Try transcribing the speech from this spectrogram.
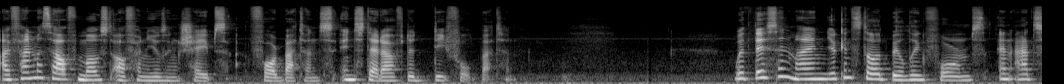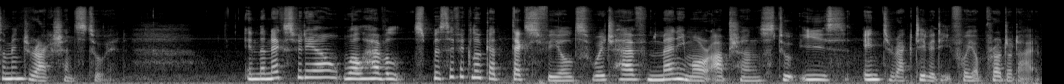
I find myself most often using shapes for buttons instead of the default button. With this in mind, you can start building forms and add some interactions to it. In the next video, we'll have a specific look at text fields, which have many more options to ease interactivity for your prototype.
